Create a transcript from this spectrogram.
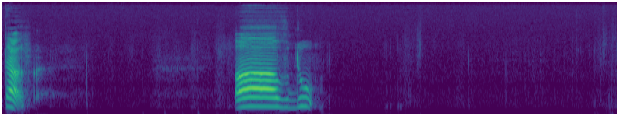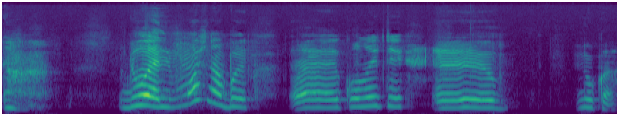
Так. А в ду... Дуель можна би, е, коли ти. Е, ну-ка.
